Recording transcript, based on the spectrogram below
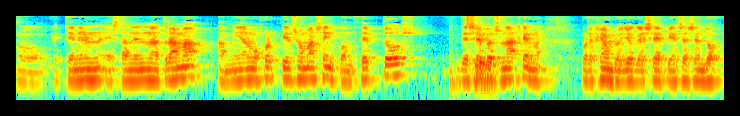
o que tienen están en una trama, a mí a lo mejor pienso más en conceptos de ese Sí. personaje. Por ejemplo, yo que sé, piensas en Don,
